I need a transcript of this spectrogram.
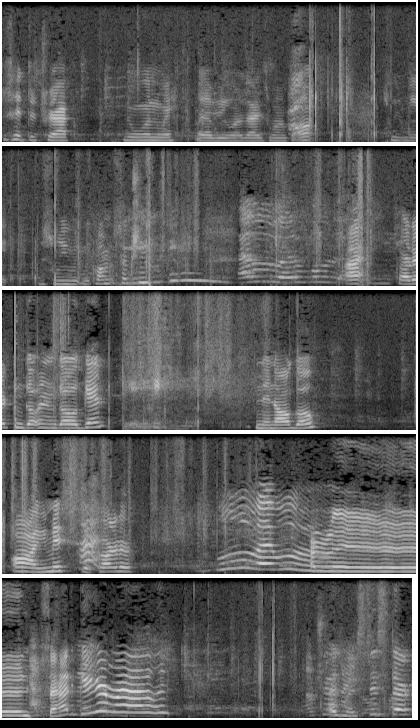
just hit the track the one way, whatever you guys want to call it. Just leave, me, just leave it in the comment section. Alright, Carter can go in and go again. And then I'll go. Oh, you missed it, Carter. Hi to camera, Alan. That's my sister.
